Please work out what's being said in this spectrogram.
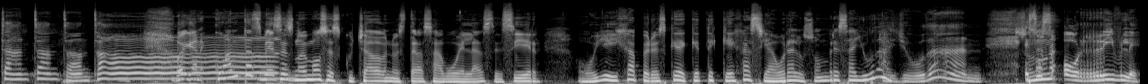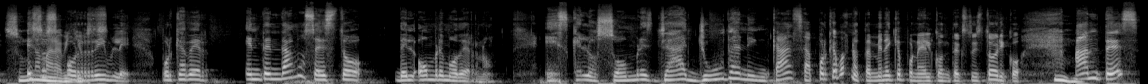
tan, tan, tan, tan. Oigan, ¿cuántas veces no hemos escuchado a nuestras abuelas decir, oye hija, pero es que de qué te quejas si ahora los hombres ayudan? ayudan. Son Eso una- es horrible. son una Eso es horrible. Porque, a ver, entendamos esto del hombre moderno. Es que los hombres ya ayudan en casa. Porque, bueno, también hay que poner el contexto histórico. Antes,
